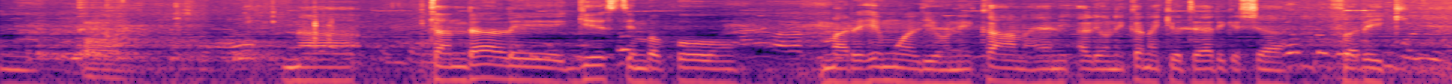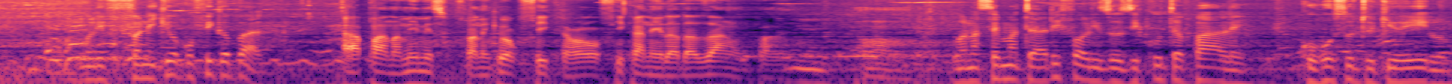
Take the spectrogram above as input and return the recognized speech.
mm. Mm. Na Tandale Guest ambapo marehemu alionekana, yani alionekana akiwa tayari kesha fariki, ulifanikiwa kufika pale? Hapana, mimi sikufanikiwa kufika, waliofika ni dada zangu pale. mm. mm. Wanasema taarifa walizozikuta pale kuhusu tukio hilo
